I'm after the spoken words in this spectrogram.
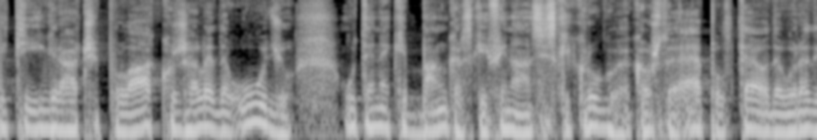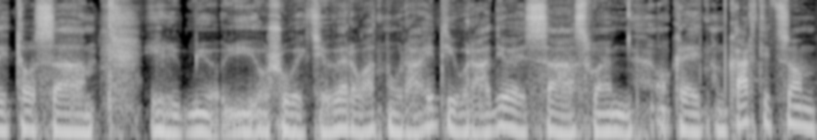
IT igrači polako žele da uđu u te neke bankarske i finansijske krugove, kao što je Apple teo da uradi to sa, ili još uvek će verovatno uraditi, uradio je sa svojom kreditnom karticom,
